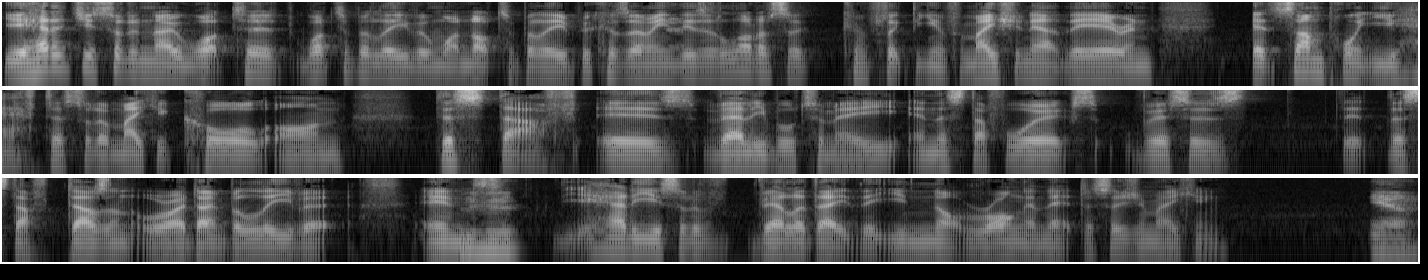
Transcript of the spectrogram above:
yeah how did you sort of know what to what to believe and what not to believe? Because I mean there's a lot of sort of conflicting information out there and at some point you have to sort of make a call on this stuff is valuable to me and this stuff works versus this stuff doesn't or I don't believe it. And mm-hmm. how do you sort of validate that you're not wrong in that decision making? Yeah.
